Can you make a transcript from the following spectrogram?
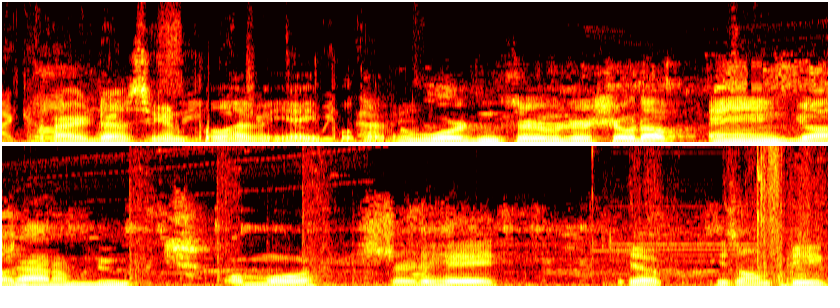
I can't Alright, wait Dennis, you gonna pull what heavy? Yeah, do you pulled that. heavy. The warden servitor showed up and got, Got him. nuked. One more. Straight ahead. Yep, he's on peak.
